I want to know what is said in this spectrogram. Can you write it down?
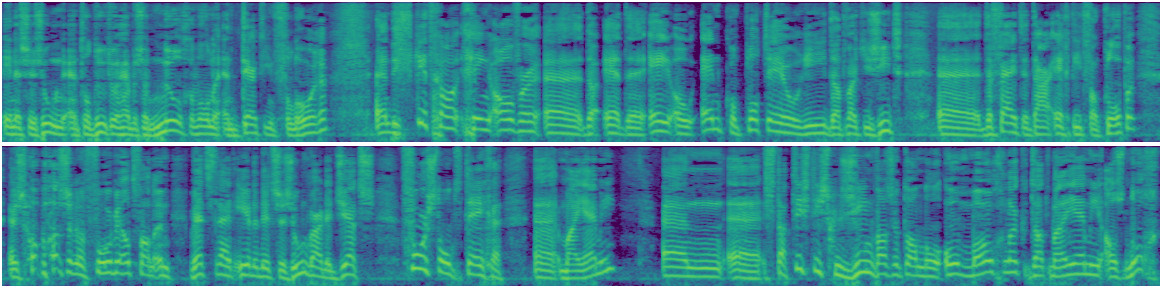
in een seizoen. En tot nu toe hebben ze 0 gewonnen en 13 verloren. En die skit ging over de, de EON-complottheorie. Dat wat je ziet, de feiten daar echt niet van kloppen. En zo was er een voorbeeld van een wedstrijd eerder dit seizoen... waar de Jets voorstond tegen Miami. En uh, statistisch gezien was het dan wel onmogelijk dat Miami alsnog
